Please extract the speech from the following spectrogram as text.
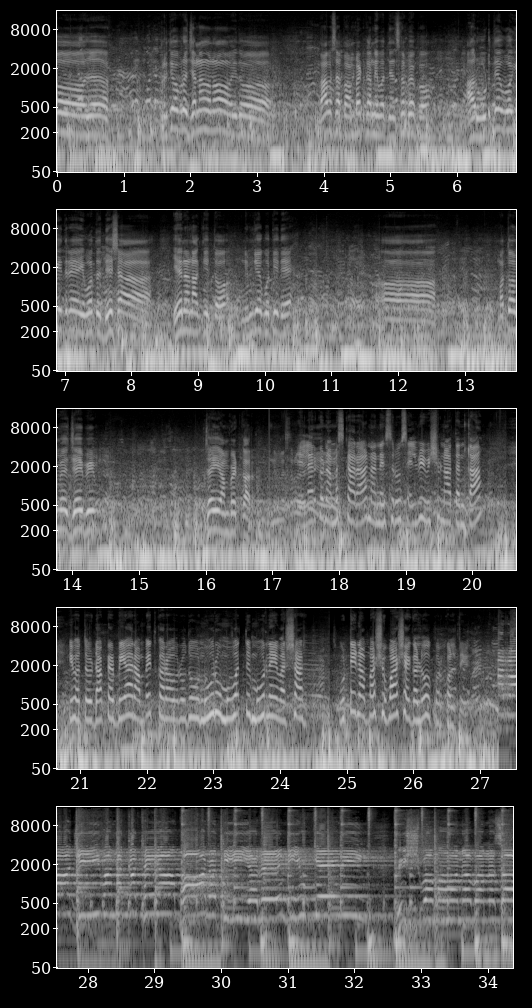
ಪ್ರತಿಯೊಬ್ಬರು ಜನನೂ ಇದು ಬಾಬಾ ಸಾಹೇಬ್ ಅಂಬೇಡ್ಕರ್ನ ಇವತ್ತು ನೆನೆಸ್ಕೋಬೇಕು ಅವ್ರು ಹುಟ್ಟದೇ ಹೋಗಿದ್ರೆ ಇವತ್ತು ದೇಶ ಏನೇನಾಗ್ತಿತ್ತು ನಿಮಗೆ ಗೊತ್ತಿದೆ. ಮತ್ತೊಮ್ಮೆ ಜೈ ಭೀಮ್ ಜೈ ಅಂಬೇಡ್ಕರ್. ಎಲ್ಲರಿಗೂ ನಮಸ್ಕಾರ. ನನ್ನ ಹೆಸರು ಸೆಲ್ವಿ ವಿಶ್ವನಾಥ್ ಅಂತ. ಇವತ್ತು ಡಾಕ್ಟರ್ ಬಿ ಆರ್ ಅಂಬೇಡ್ಕರ್ ಅವರದು ನೂರು ಮೂವತ್ತ್ ಮೂರನೇ ವರ್ಷ ಹುಟ್ಟಿನಹಬ್ಬ ಶುಭಾಶಯಗಳು ಕೋರ್ಕೊಳ್ತೀವಿ. ಜೀವನ ಸಾ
